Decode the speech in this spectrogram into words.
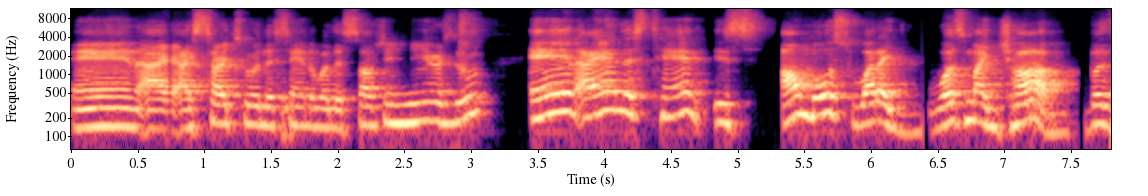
And I, I start to understand what the software engineers do. And I understand is almost what I was my job, but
